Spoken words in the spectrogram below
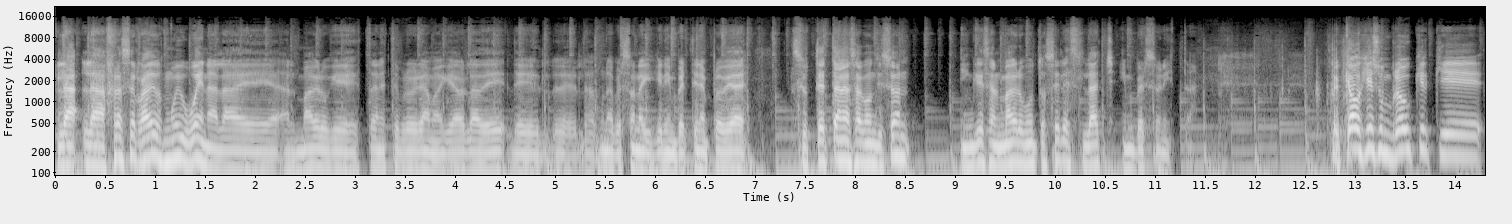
La, frase radio es muy buena, la de Almagro que está en este programa, que habla de, una persona que quiere invertir en propiedades. Si usted está en esa condición, ingresa al magro.cl slash inversionista. Mercado G es un broker que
